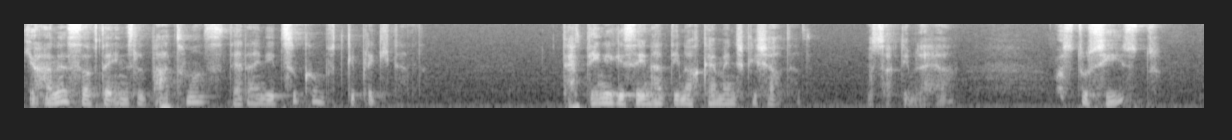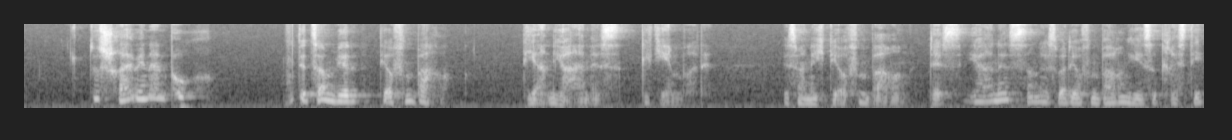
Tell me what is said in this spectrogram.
Johannes auf der Insel Patmos, der da in die Zukunft geblickt hat, der Dinge gesehen hat, die noch kein Mensch geschaut hat. Was sagt ihm der Herr? Was du siehst, das schreibe in ein Buch. Und jetzt haben wir die Offenbarung, die an Johannes gegeben wurde. Es war nicht die Offenbarung des Johannes, sondern es war die Offenbarung Jesu Christi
